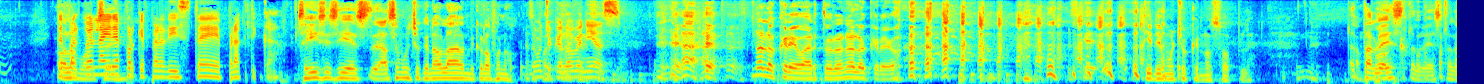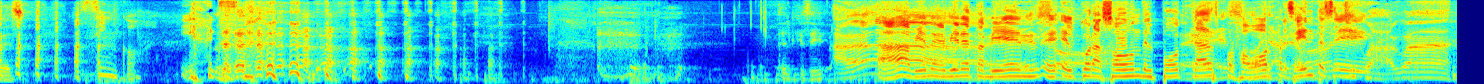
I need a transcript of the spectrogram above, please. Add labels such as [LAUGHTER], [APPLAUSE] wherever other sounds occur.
Te Hola, faltó el aire porque perdiste práctica. Sí, sí, sí, es, hace mucho que no hablaba al micrófono. Hace mucho que no venías. [LAUGHS] No lo creo, Arturo, no lo creo. [LAUGHS] Es que tiene mucho que no sopla. Tal vez, tal vez, tal vez. Cinco. El que sí. Ah, viene, viene también eso. eh, el corazón del podcast. Por favor, ya preséntese. vio, Chihuahua.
